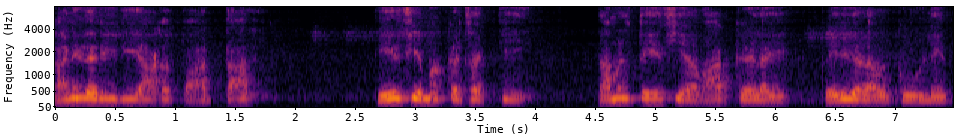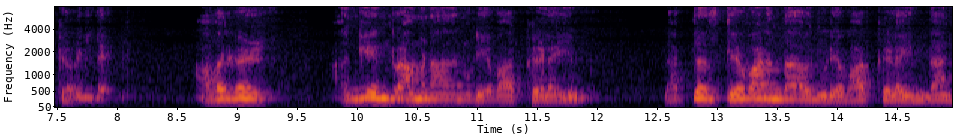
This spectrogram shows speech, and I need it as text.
கணித ரீதியாக பார்த்தால் தேசிய மக்கள் சக்தி தமிழ் தேசிய வாக்குகளை பெரிதளவுக்கு உள்ளிருக்கவில்லை. அவர்கள் அங்கேன் ராமநாதனுடைய வாக்குகளையும் டாக்டர் தேவானந்தாவினுடைய வாக்குகளையும் தான்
